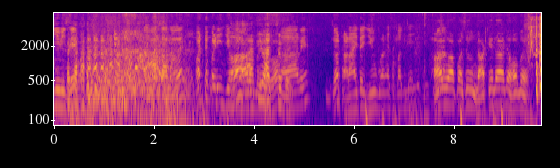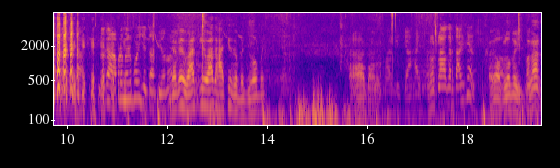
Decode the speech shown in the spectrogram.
જેવી છે વટ પડી ગયો. અરે જો ઢળાય તો જીવ બળે છે પગ લેજો સારું આ પાછું નાકે ના અને હોમે કાકા આપણે મેળ પડી જાય ચા પીવાનો વાત કી વાત સાચી છે બધી હો ભાઈ. હા તારું રોટલા વગર ચાલશે ને? હવે અભલો ભાઈ. ભગત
